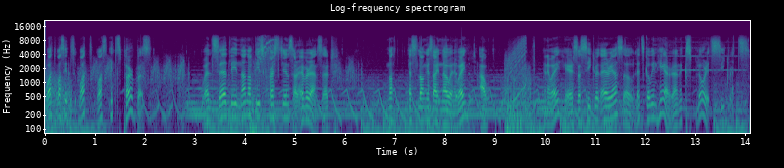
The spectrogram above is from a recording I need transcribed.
What was it what was its purpose? Well, sadly none of these questions are ever answered. Not as long as I know anyway. Ow. Anyway, here's a secret area, so let's go in here and explore its secrets.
